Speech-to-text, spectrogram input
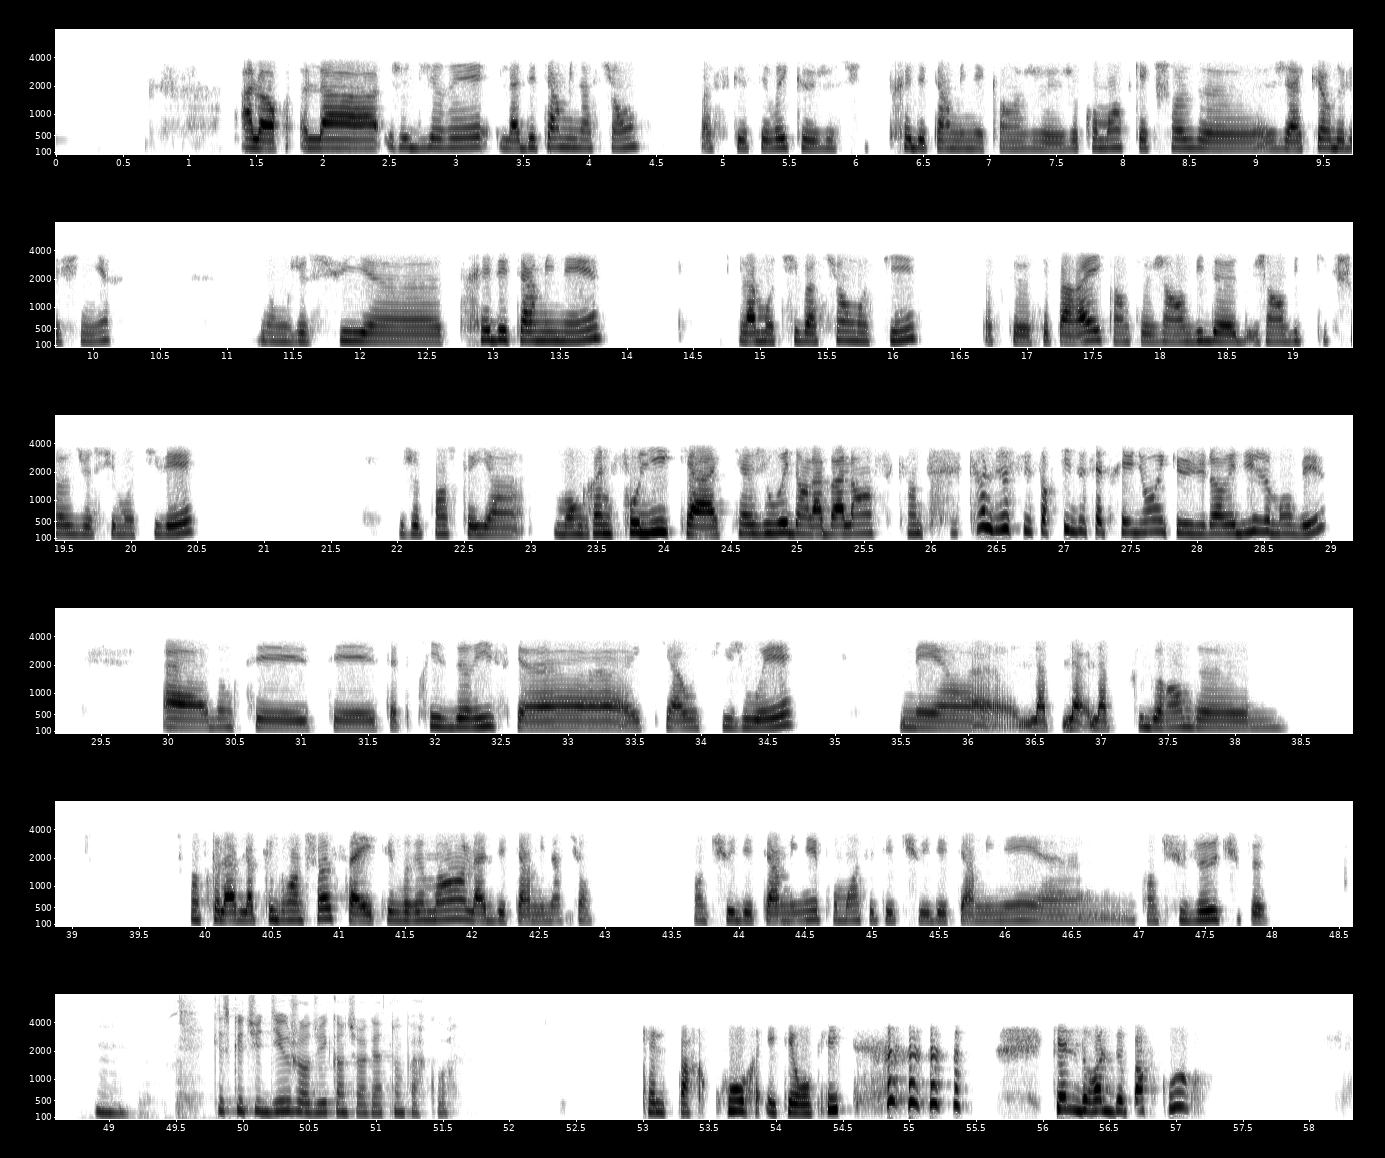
alors là je dirais la détermination parce que c'est vrai que je suis très déterminée. Quand je, je commence quelque chose euh, j'ai à cœur de le finir. Donc, je suis euh, très déterminée. La motivation aussi, parce que c'est pareil, quand j'ai envie de j'ai envie de quelque chose, je suis motivée. Je pense qu'il y a mon grain de folie qui a, joué dans la balance quand, quand je suis sortie de cette réunion et que je leur ai dit je m'en vais. Euh, donc c'est c'est cette prise de risque euh, qui a aussi joué, mais euh, la, la, la plus grande, je pense que la, la plus grande chose ça a été vraiment la détermination. Quand tu es déterminé, pour moi c'était tu es déterminé. quand tu veux, tu peux. Hmm. Qu'est-ce que tu te dis aujourd'hui quand tu regardes ton parcours? Quel parcours hétéroclite Quel drôle de parcours?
